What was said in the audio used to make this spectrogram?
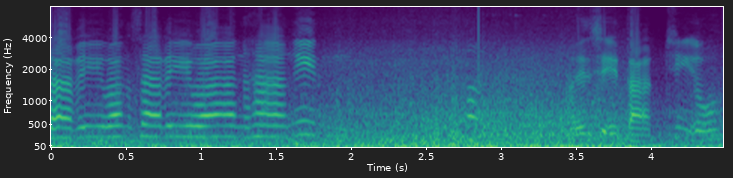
Sariwang sariwa ang hangin. Ayun si Itachi oh.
